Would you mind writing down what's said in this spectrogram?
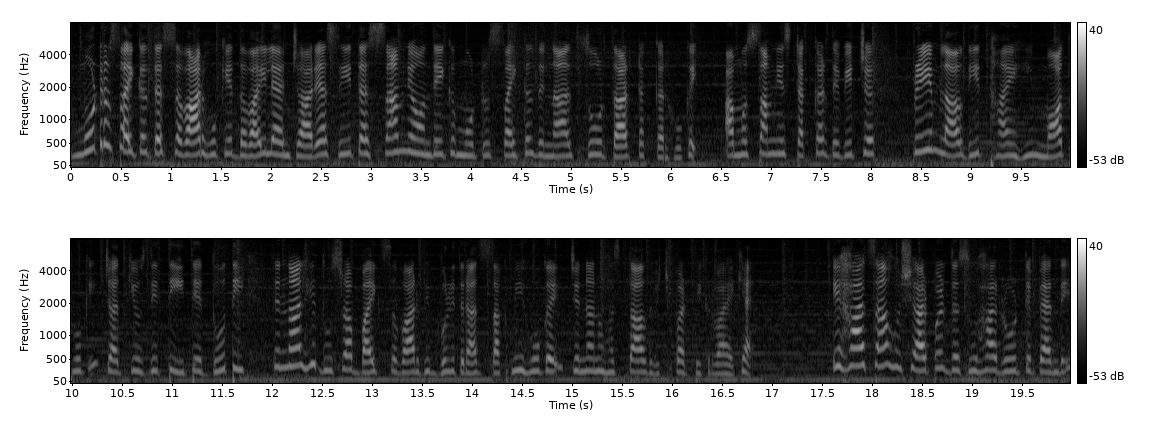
ਮੋਟਰਸਾਈਕਲ ਤੇ ਸਵਾਰ ਹੋ ਕੇ ਦਵਾਈ ਲੈਣ ਜਾ ਰਿਹਾ ਸੀ ਤਾਂ ਸਾਹਮਣੇ ਆਉਂਦੇ ਇੱਕ ਮੋਟਰਸਾਈਕਲ ਦੇ ਨਾਲ ਜ਼ੋਰਦਾਰ ਟੱਕਰ ਹੋ ਗਈ। ਆਮੋ ਸਾਹਮਣੇ ਇਸ ਟੱਕਰ ਦੇ ਵਿੱਚ ਪ੍ਰੇਮ ਲਾਲ ਦੀ ਥਾਂ ਹੀ ਮੌਤ ਹੋ ਗਈ, ਜਦਕਿ ਉਸ ਦੀ ਧੀ ਤੇ ਦੋਤੀ ਤੇ ਨਾਲ ਹੀ ਦੂਸਰਾ ਬਾਈਕ ਸਵਾਰ ਵੀ ਬੁਰੀ ਤਰ੍ਹਾਂ ਜ਼ਖਮੀ ਹੋ ਗਏ, ਜਿਨ੍ਹਾਂ ਨੂੰ ਹਸਪਤਾਲ ਦੇ ਵਿੱਚ ਭਰਤੀ ਕਰਵਾਇਆ ਗਿਆ ਇਹ ਹਾਦਸਾ ਹੁਸ਼ਿਆਰਪੁਰ ਦਸੂਹਾ ਰੋਡ ਤੇ ਪੈਂਦੇ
